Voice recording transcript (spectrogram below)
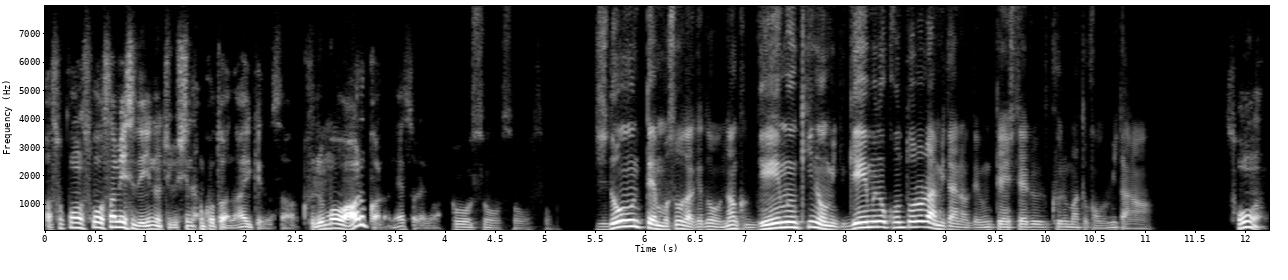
パソコン操作ミスで命失うことはないけどさ、車はあるからね、それが。そうそうそうそう。自動運転もそうだけど、なんかゲーム機能み、ゲームのコントローラーみたいなので運転してる車とかも見たな。そうなの？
